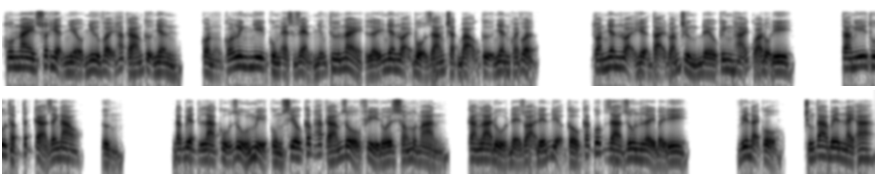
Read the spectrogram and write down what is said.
hôm nay xuất hiện nhiều như vậy hắc cám cự nhân, còn có linh nhi cùng s rèn những thứ này lấy nhân loại bộ dáng chặt bạo cự nhân quái vật. Toàn nhân loại hiện tại đoán chừng đều kinh hãi quá độ đi. Ta nghĩ thu thập tất cả danh đao ừng đặc biệt là cụ rủ mỹ cùng siêu cấp hắc cám rộ phỉ đối sóng một màn, càng là đủ để dọa đến địa cầu các quốc gia run lẩy bẩy đi. Viên đại cổ, chúng ta bên này a. À.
